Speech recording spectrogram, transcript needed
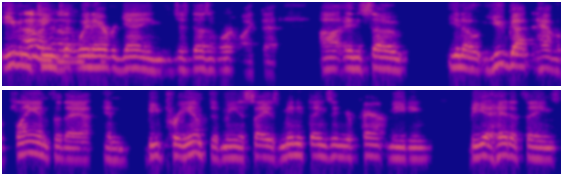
Even the oh, teams no. that win every game, it just doesn't work like that. Uh, and so, you know, you've got to have a plan for that and be preemptive, meaning say as many things in your parent meeting be ahead of things.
